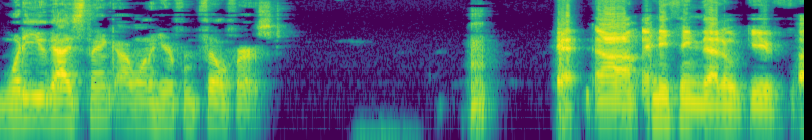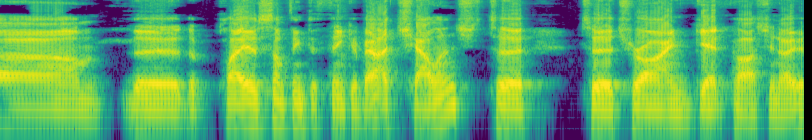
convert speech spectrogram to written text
What do you guys think? I want to hear from Phil first. Yeah, um, anything that'll give um, the the players something to think about, a challenge to to try and get past, you know,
